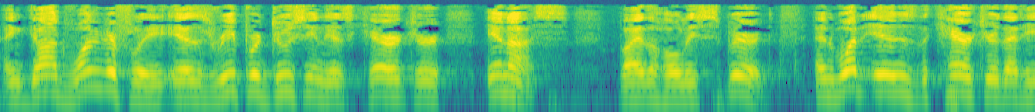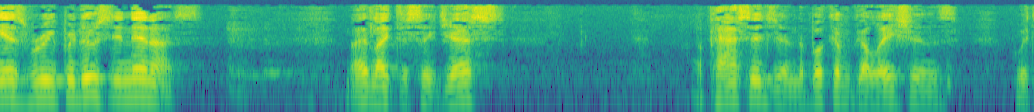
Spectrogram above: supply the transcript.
And God wonderfully is reproducing His character in us by the Holy Spirit. And what is the character that He is reproducing in us? I'd like to suggest a passage in the book of Galatians which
